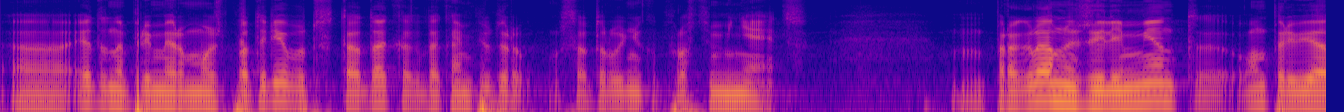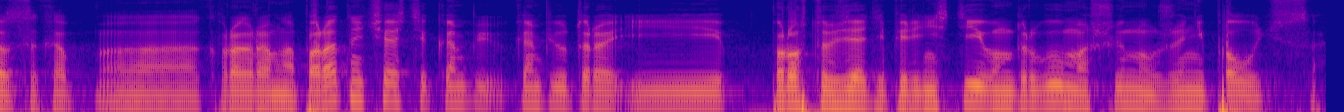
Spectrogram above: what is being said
Э, это, например, может потребоваться тогда, когда компьютер сотрудника просто меняется. Программный же элемент, он привязывается к, э, к программно-аппаратной части компью компьютера, и просто взять и перенести его на другую машину уже не получится.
